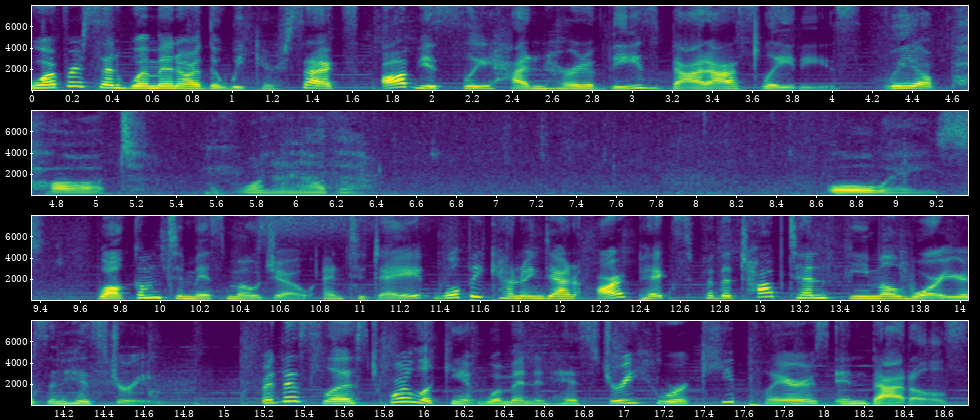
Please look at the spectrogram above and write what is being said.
Whoever said women are the weaker sex obviously hadn't heard of these badass ladies. We are part of one another. Always. Welcome to Ms. Mojo, and today we'll be counting down our picks for the top 10 female warriors in history. For this list, we're looking at women in history who were key players in battles.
